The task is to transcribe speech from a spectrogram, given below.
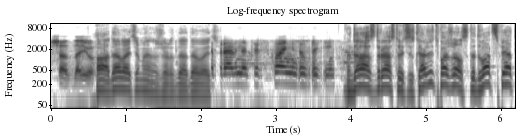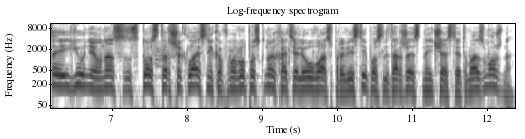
сейчас даю. А, давайте менеджер, да, давайте. Правильно, Тверская, добрый день. Да, здравствуйте. Скажите, пожалуйста, 25 июня у нас 100 старшеклассников. Мы выпускной хотели у вас провести после торжественной части. Это возможно?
